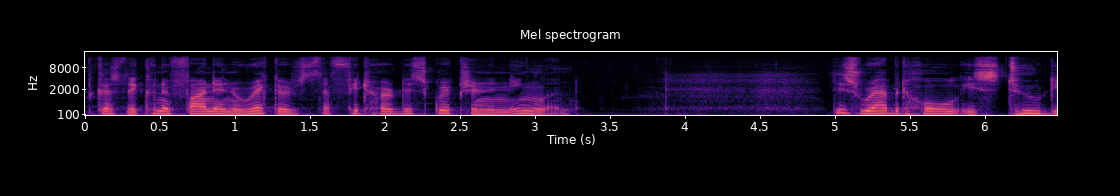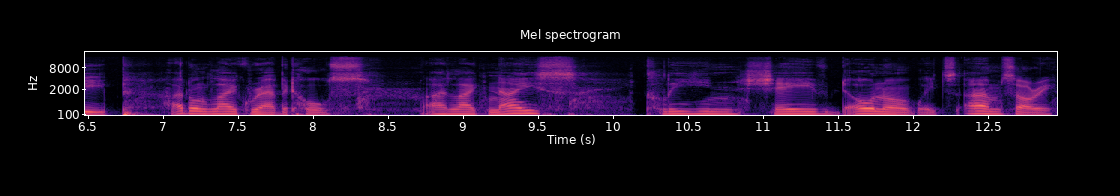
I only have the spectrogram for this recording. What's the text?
because they couldn't find any records that fit her description in England. This rabbit hole is too deep. I don't like rabbit holes. I like nice, clean, shaved. Oh no, wait, I'm sorry.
